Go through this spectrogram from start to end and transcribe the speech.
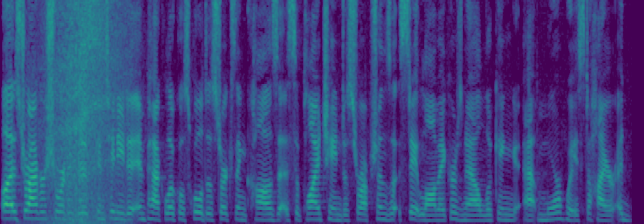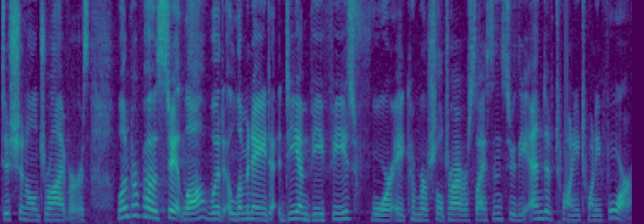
Well, as driver shortages continue to impact local school districts and cause supply chain disruptions, state lawmakers now looking at more ways to hire additional drivers. One proposed state law would eliminate DMV fees for a commercial driver's license through the end of 2024.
